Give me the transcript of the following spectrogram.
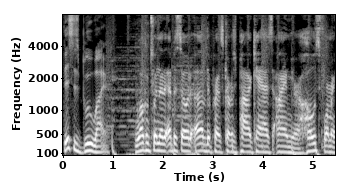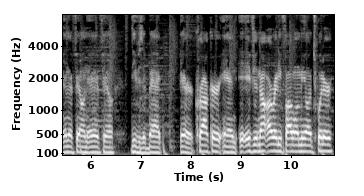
This is Blue Wire. Welcome to another episode of the Press Coverage Podcast. I am your host, former NFL and AFL defensive back, Eric Crocker. And if you're not already following me on Twitter,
